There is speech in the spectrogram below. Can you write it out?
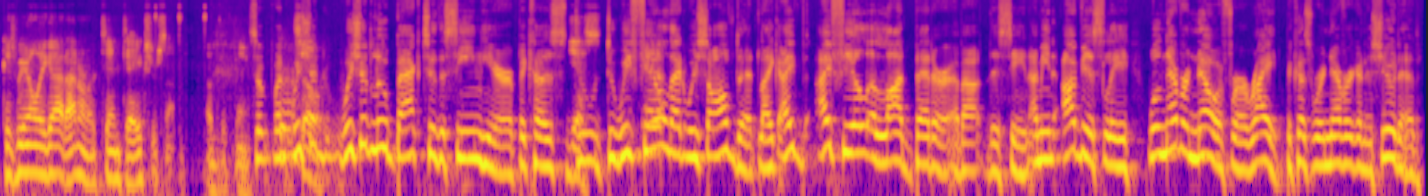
because we only got I don't know ten takes or something of the thing. So, but we So- should we should loop back to the scene here because Yes. do, do we feel that we solved it? Like I I feel a lot better about this scene. I mean, obviously, we'll never know if we're right because we're never going to shoot it.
